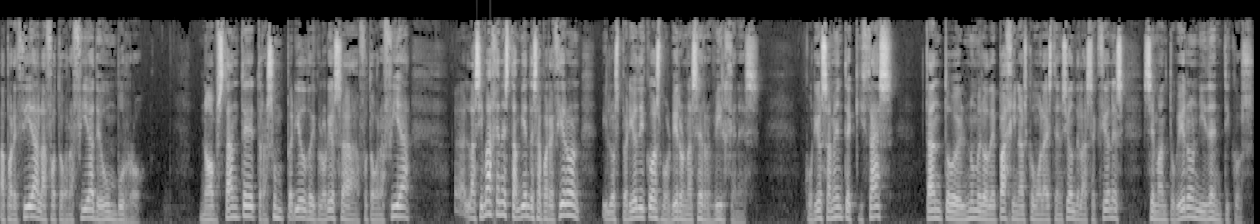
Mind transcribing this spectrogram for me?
aparecía la fotografía de un burro. No obstante, tras un periodo de gloriosa fotografía, las imágenes también desaparecieron y los periódicos volvieron a ser vírgenes. Curiosamente, quizás tanto el número de páginas como la extensión de las secciones se mantuvieron idénticos.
